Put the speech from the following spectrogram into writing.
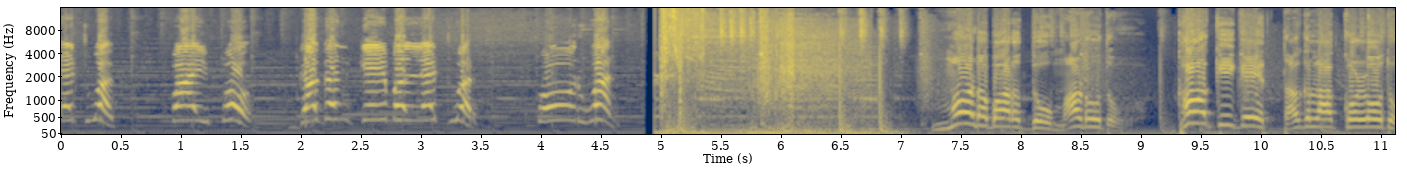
network five four Gagan cable network four one ಮಾಡಬಾರದ್ದು ಮಾಡೋದು, ಖಾಕಿಗೆ ತಗಲಾಕೊಳ್ಳೋದು.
